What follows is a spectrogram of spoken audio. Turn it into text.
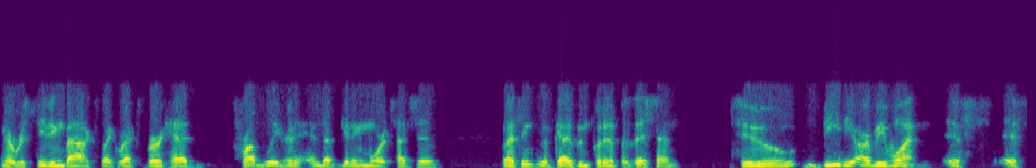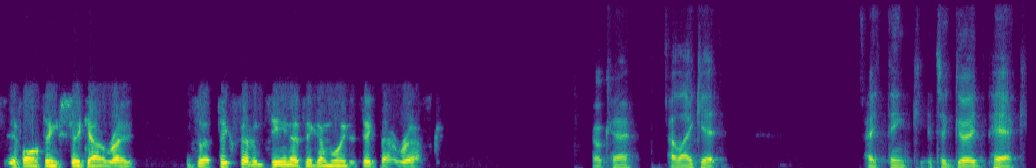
you know, receiving backs like Rex Burkhead probably going to end up getting more touches. But I think this guy's been put in a position to be the RB one if if if all things shake out right. So at pick 17, I think I'm willing to take that risk. Okay, I like it. I think it's a good pick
